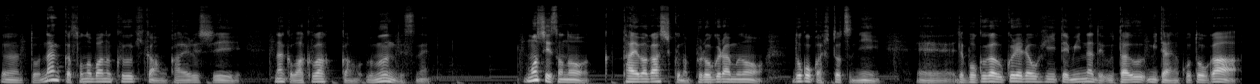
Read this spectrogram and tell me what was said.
うんとなんかその場の空気感を変えるしなんかワクワク感を生むんですね。もしその対話合宿のプログラムのどこか一つに、えー、で僕がウクレレを弾いてみんなで歌うみたいなことが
